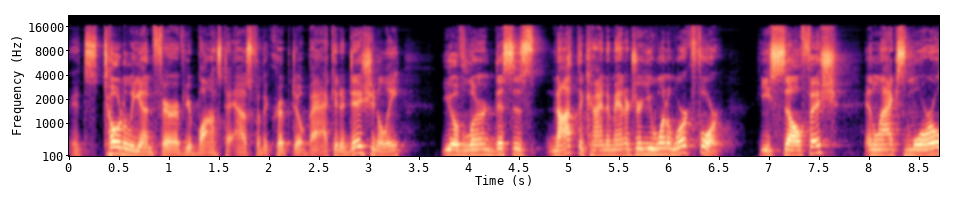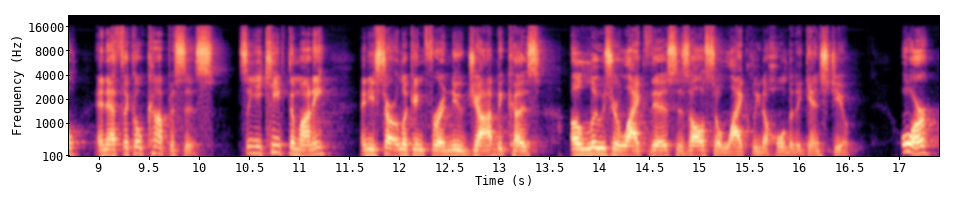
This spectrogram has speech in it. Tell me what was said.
It's totally unfair of your boss to ask for the crypto back. And additionally, you have learned this is not the kind of manager you want to work for. He's selfish and lacks moral and ethical compasses. So you keep the money and you start looking for a new job because a loser like this is also likely to hold it against you. Or,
